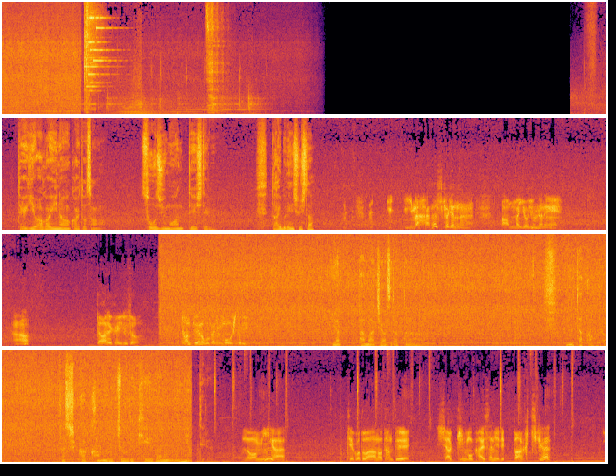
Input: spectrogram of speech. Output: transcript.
手際がいいな海藤さん。操縦も安定してる。だいぶ練習した？い今話しかけんな。あんま余裕がねえあ？誰かいるぞ。探偵の他にもう一人。やっぱ待ち合わせだったな。見た顔だ確かカムロ町で競馬の飲みやってる。飲み屋？ってことはあの探偵借金も返さねえで博打か？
